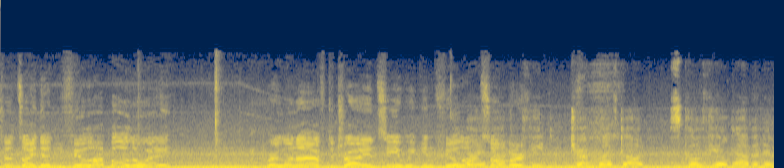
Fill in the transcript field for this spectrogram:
since I didn't fill up all the way, we're gonna have to try and see if we can fill up 900 somewhere. feet, turn left on Schofield Avenue,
